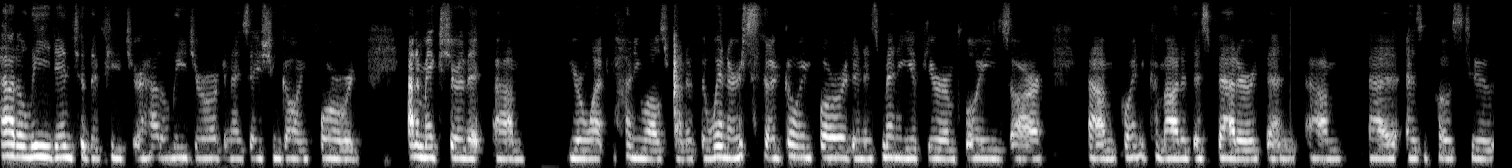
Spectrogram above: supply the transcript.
how to lead into the future, how to lead your organization going forward, how to make sure that um, you're one, Honeywell's one of the winners going forward, and as many of your employees are um, going to come out of this better than um, uh, as opposed to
